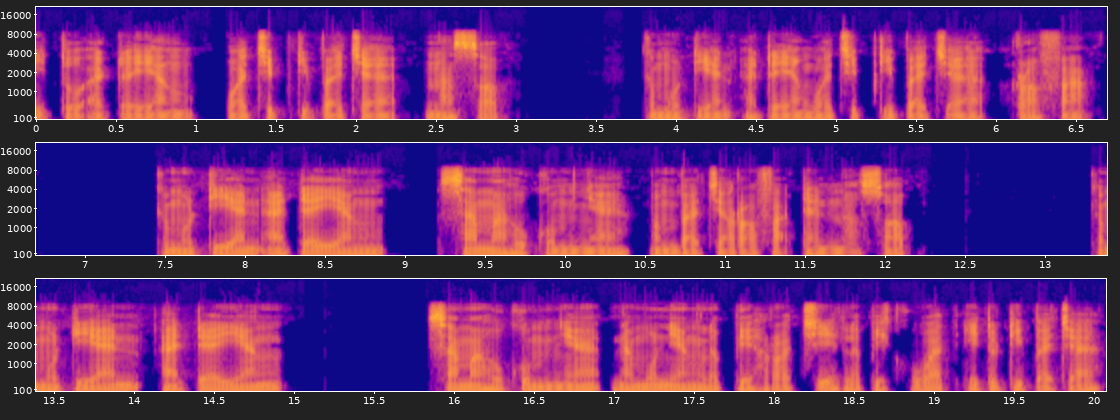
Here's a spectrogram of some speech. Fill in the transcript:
itu ada yang wajib dibaca nasab, kemudian ada yang wajib dibaca rafa, kemudian ada yang sama hukumnya membaca rafa dan nasab, Kemudian ada yang sama hukumnya, namun yang lebih rojih, lebih kuat itu dibaca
